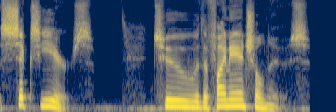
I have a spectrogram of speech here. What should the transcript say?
six years to the financial news.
